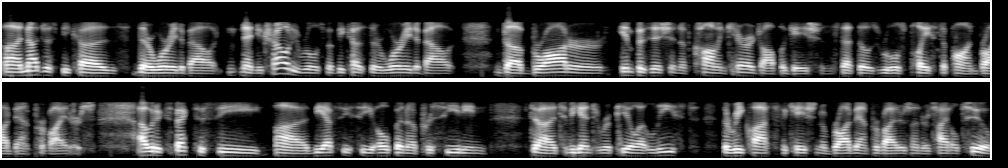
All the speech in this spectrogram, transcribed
uh, not just because they're worried about net neutrality rules, but because they're worried about the broader imposition of common carriage obligations that those rules placed upon broadband providers. I would expect to see uh, the FCC open a proceeding to, uh, to begin to repeal at least the reclassification of broadband providers under Title II.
